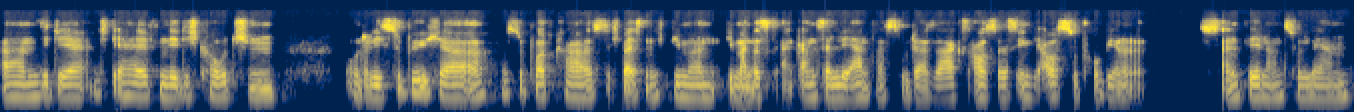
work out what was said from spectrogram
ähm, die, dir, die dir helfen, die dich coachen? Oder liest du Bücher, hörst du Podcasts? Ich weiß nicht, wie man, wie man das Ganze lernt, was du da sagst, außer es irgendwie auszuprobieren aus seinen Fehlern zu lernen.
